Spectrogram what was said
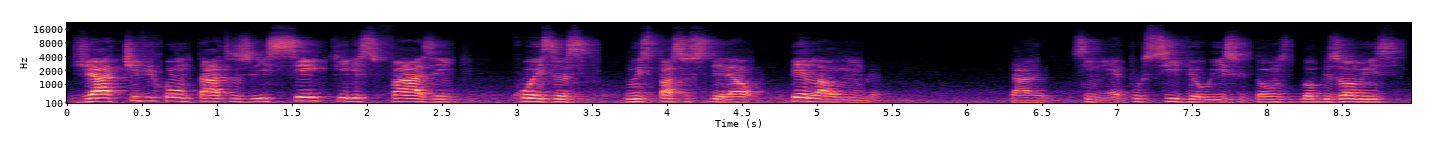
já tive contatos e sei que eles fazem coisas no espaço sideral pela Umbra. Tá? Sim, é possível isso, então os lobisomens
